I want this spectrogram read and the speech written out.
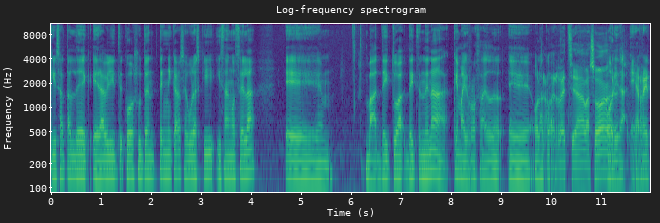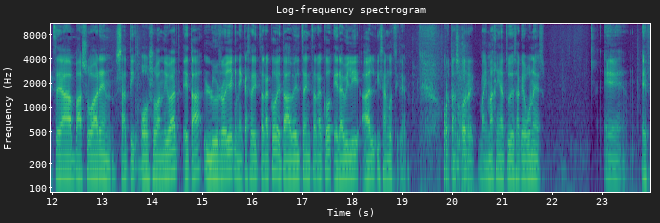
gizataldeek erabiliteko zuten teknika segurazki izango zela, e, ba, deitua, deitzen dena kemai roza edo e, olakoa. Erretxea basoa. Hori da, erretzea basoaren zati oso handi bat eta lurroiek nekazaritzarako eta abeltzaintzarako erabili al izango ziren. Hortaz, horrek, ba, imaginatu dezakegunez, e, ef,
